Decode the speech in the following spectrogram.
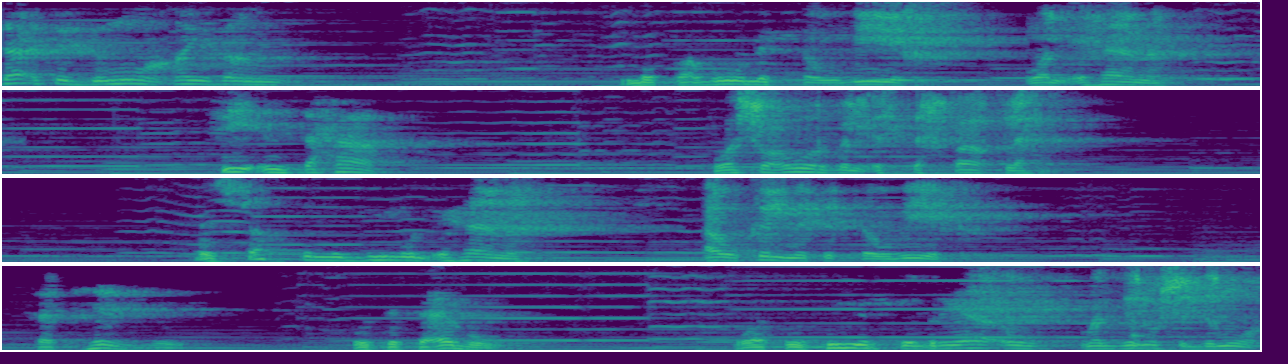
تأتي الدموع أيضا بقبول التوبيخ والإهانة في انسحاق وشعور بالاستحقاق لها. الشخص اللي تجيله الإهانة أو كلمة التوبيخ فتهزه وتتعبه وتثير كبرياءه ما تجيلوش الدموع.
